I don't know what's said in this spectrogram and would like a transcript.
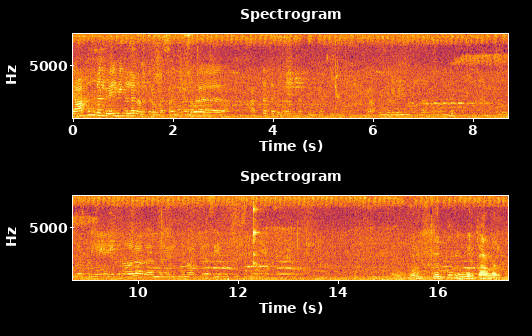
யாகங்கள் வேள்விகள்லாம் நடத்துறோம்ல சாமி? அதோட அர்த்தத்தை கொஞ்சம் விளக்குங்க. யாகங்கள் வேள்விகள்லாம் நம்ம வந்து நம்ம முன்னோர்கள் ஏன் எதனால அதை அந்த இந்த நாட்கள்ல செய்யணும்னு சொல்லி சொன்னாங்க ஒருத்தருக்கும் ஒவ்வொரு காரணம் இருக்கு.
